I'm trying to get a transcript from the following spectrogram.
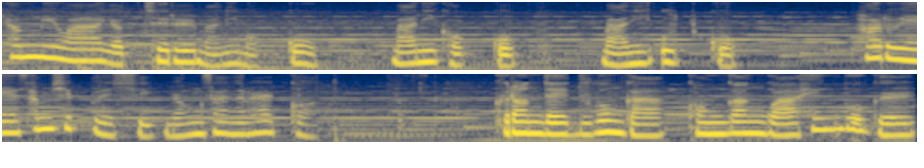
현미와 야채를 많이 먹고, 많이 걷고, 많이 웃고, 하루에 30분씩 명상을 할 것. 그런데 누군가 건강과 행복을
